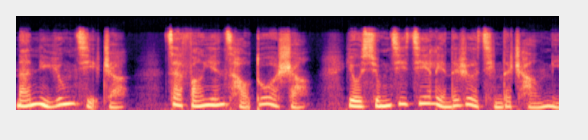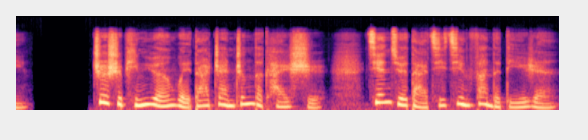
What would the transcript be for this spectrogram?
男女拥挤着；在房檐草垛上，有雄鸡接连的热情的长鸣。这是平原伟大战争的开始，坚决打击进犯的敌人，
